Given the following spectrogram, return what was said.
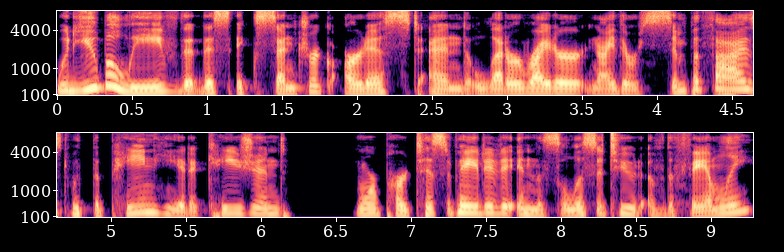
Would you believe that this eccentric artist and letter writer neither sympathized with the pain he had occasioned nor participated in the solicitude of the family?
